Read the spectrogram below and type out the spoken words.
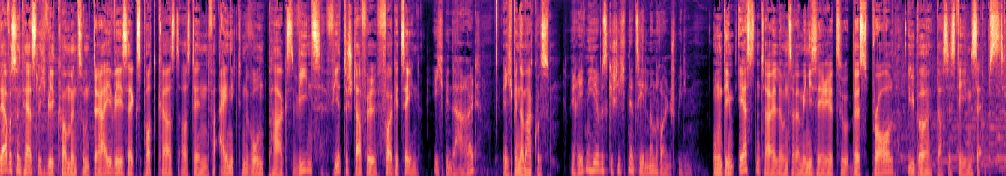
Servus und herzlich willkommen zum 3W6 Podcast aus den Vereinigten Wohnparks Wiens, vierte Staffel, Folge 10. Ich bin der Harald. Ich bin der Markus. Wir reden hier über das Geschichten erzählen und Rollenspielen. Und im ersten Teil unserer Miniserie zu The Sprawl über das System selbst.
